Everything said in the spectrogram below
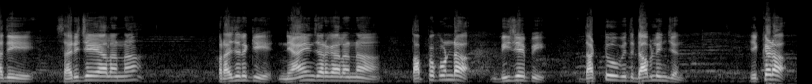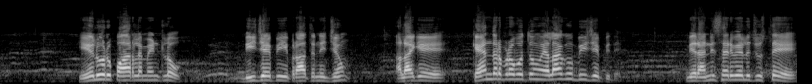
అది సరిచేయాలన్నా ప్రజలకి న్యాయం జరగాలన్నా తప్పకుండా BJP that with double engine. ఇక్కడ ఏలూరు పార్లమెంట్లో బీజేపీ ప్రాతినిధ్యం అలాగే కేంద్ర ప్రభుత్వం ఎలాగూ బీజేపీదే. మీరు అన్ని సర్వేలు చూస్తే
